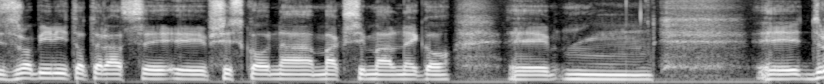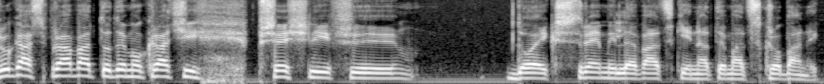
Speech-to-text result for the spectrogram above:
zrobili to teraz y, wszystko na maksymalnego. Mm, druga sprawa to demokraci przeszli w do ekstremy lewackiej na temat skrobanek.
